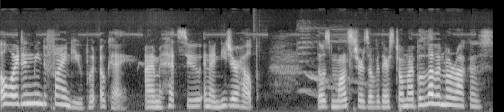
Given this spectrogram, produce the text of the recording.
Oh, I didn't mean to find you, but okay. I'm Hestu, and I need your help. Those monsters over there stole my beloved maracas.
